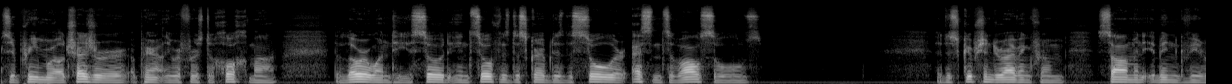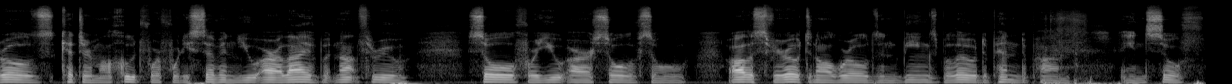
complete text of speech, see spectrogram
Supreme Royal Treasurer apparently refers to Chokhmah, the lower one to Yesod. Ein Sof is described as the soul or essence of all souls. A description deriving from Solomon ibn Gvirol's Keter Malchut 447 You are alive, but not through soul, for you are soul of soul. All the Sfirot in all worlds and beings below depend upon Ein Sof.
